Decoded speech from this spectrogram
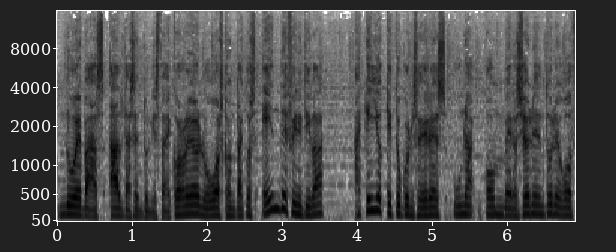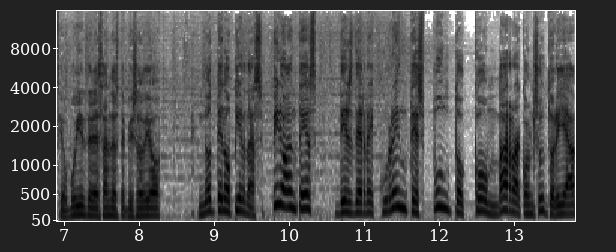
nuevas altas en tu lista de correo, nuevos contactos, en definitiva, aquello que tú consideres una conversión en tu negocio. Muy interesante este episodio. No te lo pierdas. Pero antes, desde recurrentes.com barra consultoría,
